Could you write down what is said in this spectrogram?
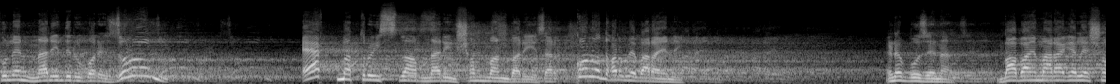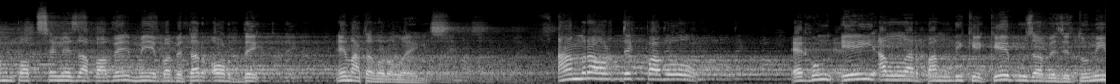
খুলেন, নারীদের উপরে জুলুম। একমাত্র ইসলাম নারীর সম্মান বাড়িয়েছে, আর কোন ধর্মে বাড়ায় নেই। এটা বোঝে না। বাবায় মারা গেলে সম্পদ ছেলে যা পাবে, মেয়ে পাবে, তার অর্ধেক। এ মাথা বড় হয়ে গেছে। আমরা অর্ধেক পাবো। এখন এই আল্লাহর বান্দিকে কে বুঝাবে যে তুমি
